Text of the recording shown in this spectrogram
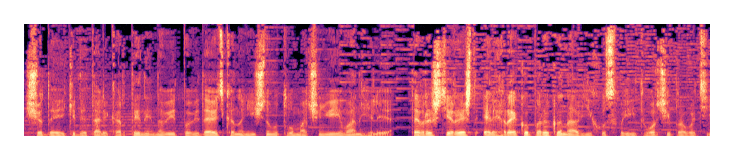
що деякі деталі картини не відповідають канонічному тлумаченню Євангелія. Та, врешті-решт, Ель Греко переконав їх у своїй творчій правоті.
